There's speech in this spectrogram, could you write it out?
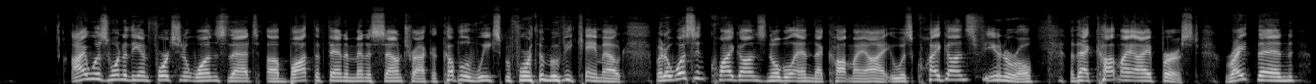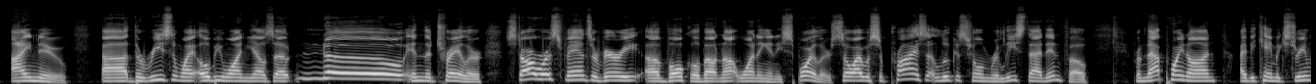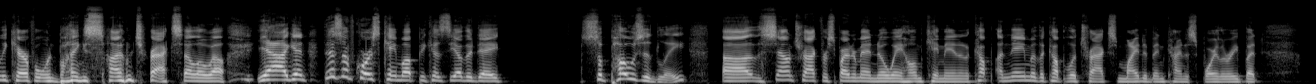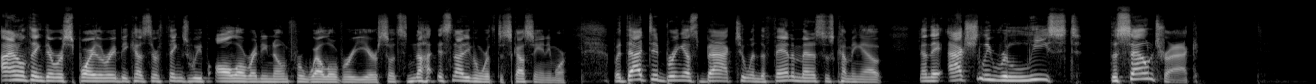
I was one of the unfortunate ones that uh, bought the Phantom Menace soundtrack a couple of weeks before the movie came out, but it wasn't Qui Gon's Noble End that caught my eye. It was Qui Gon's funeral that caught my eye first. Right then, I knew. Uh, the reason why Obi Wan yells out "No" in the trailer. Star Wars fans are very uh, vocal about not wanting any spoilers, so I was surprised that Lucasfilm released that info. From that point on, I became extremely careful when buying soundtracks. LOL. Yeah, again, this of course came up because the other day supposedly uh, the soundtrack for spider-man no way home came in and a couple a name of the couple of tracks might have been kind of spoilery but i don't think they were spoilery because they're things we've all already known for well over a year so it's not it's not even worth discussing anymore but that did bring us back to when the phantom menace was coming out and they actually released the soundtrack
